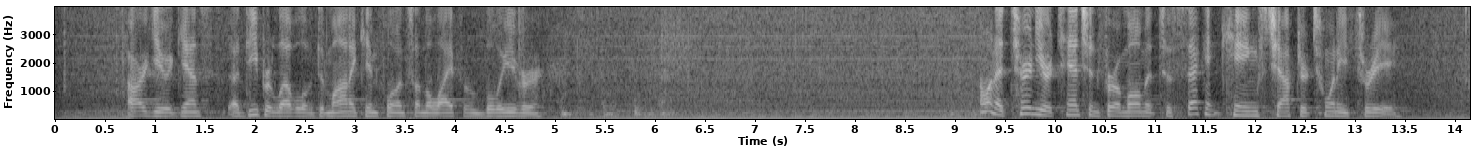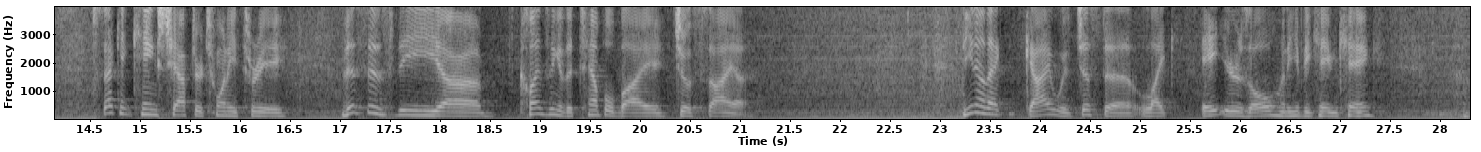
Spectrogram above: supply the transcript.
argue against a deeper level of demonic influence on the life of a believer. I want to turn your attention for a moment to 2 Kings chapter 23. 2 Kings chapter 23. This is the uh, cleansing of the temple by Josiah. Do you know that guy was just uh, like eight years old when he became king?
